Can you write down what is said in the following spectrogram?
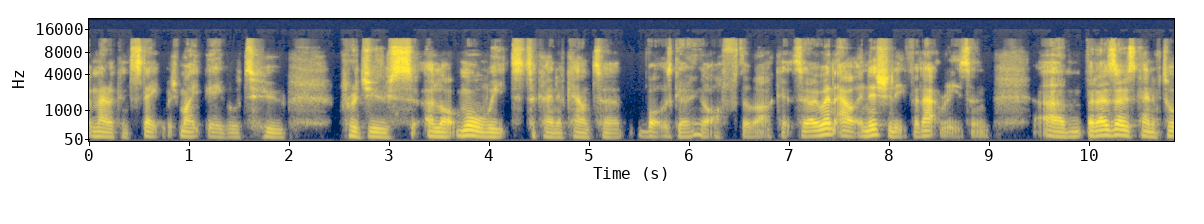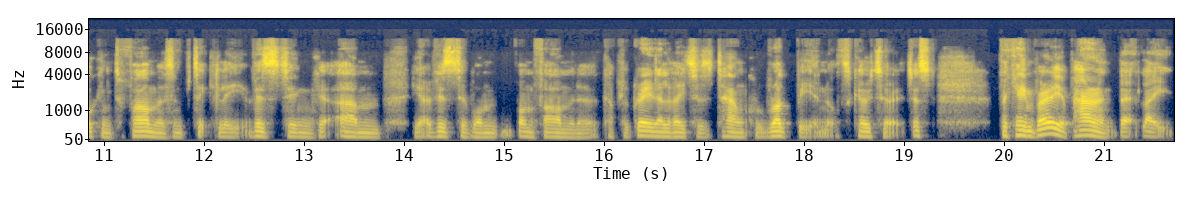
American state which might be able to produce a lot more wheat to kind of counter what was going off the market. So I went out initially for that reason. Um, but as I was kind of talking to farmers and particularly visiting, um, you know, I visited one one farm and a couple of grain elevators, a town called Rugby in North Dakota. It just became very apparent that like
